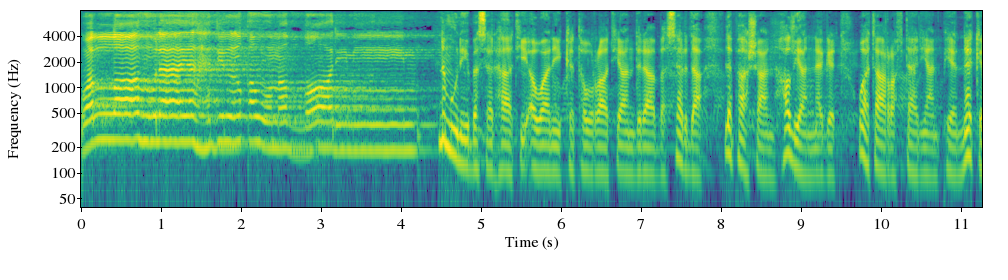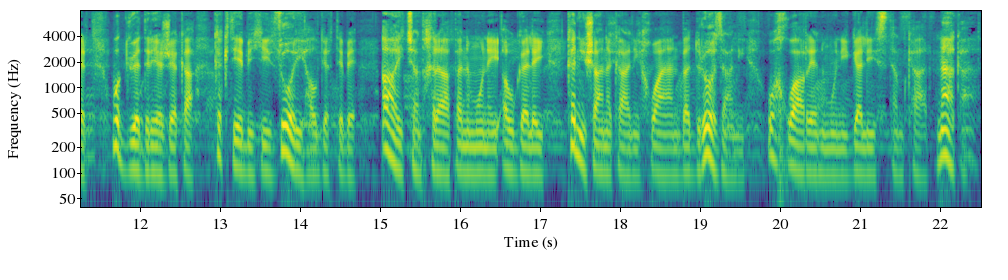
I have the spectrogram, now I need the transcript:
واللە لا یهدی القوم الظالمین. نموونەی بەسەرهاتی ئەوانەی کە تەوڕاتیان درا بەسەردا لە پاشان هەڵیان نەگرت واتە ڕەفتاریان پێ نەکرد وەک گوێ درێژێکە کە کتێبێکی زۆری هەڵگرتبێ ئای چەند خراپە نموونەی ئەو گەلەی کە نیشانەکانی خوایان بە درۆ زانی و خوا ڕێنموونی گەلی ستەمکار ناکات.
